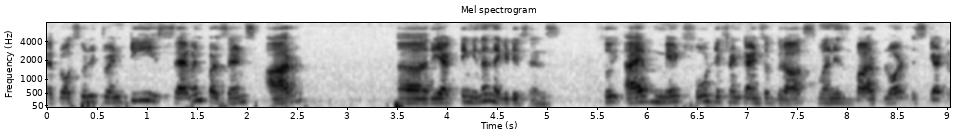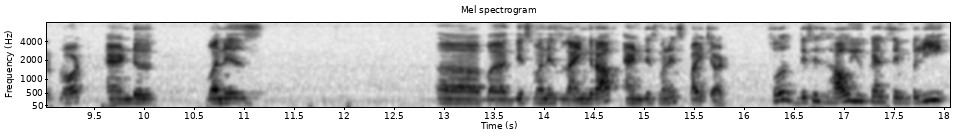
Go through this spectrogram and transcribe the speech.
approximately 27% are uh, reacting in a negative sense. So i have made four different kinds of graphs. One is bar plot scatter plot and uh, one is uh, this one is line graph and this one is pie chart so this is how you can simply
